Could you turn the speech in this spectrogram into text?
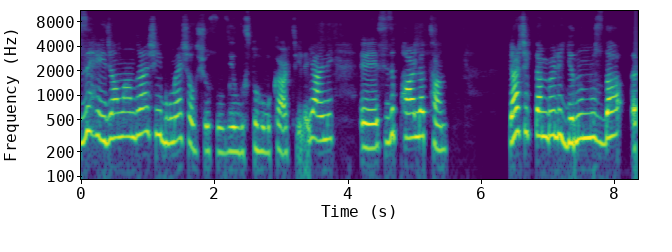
sizi heyecanlandıran şeyi bulmaya çalışıyorsunuz yıldız tohumu kartıyla. Yani e, sizi parlatan, gerçekten böyle yanınızda e,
